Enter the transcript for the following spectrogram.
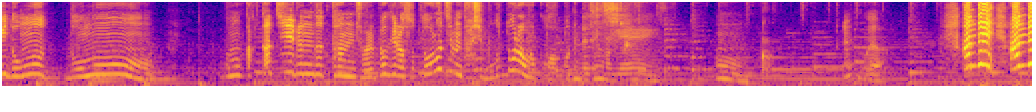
여기 너무, 너무, 너무 깎아지른 듯한 절벽이라서 떨어지면 다시 못 돌아올 것 같거든, 내 생각에. 어. 에? 뭐야? 안 돼! 안 돼!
